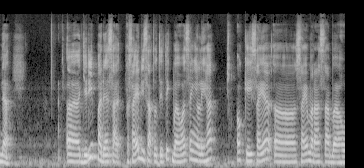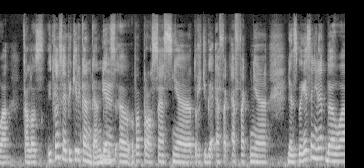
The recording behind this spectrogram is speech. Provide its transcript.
Nah, eh, jadi pada saat saya di satu titik bahwa saya ngelihat oke saya eh, saya merasa bahwa kalau itu kan saya pikirkan kan dan Iya. eh, apa prosesnya terus juga efek-efeknya dan sebagainya saya ngelihat bahwa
